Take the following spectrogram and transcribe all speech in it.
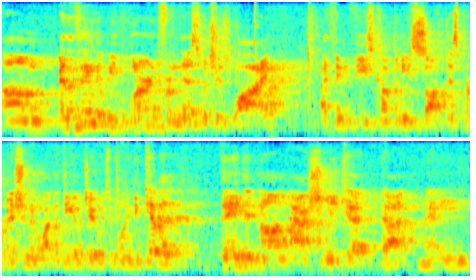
Um, and the thing that we've learned from this, which is why I think these companies sought this permission and why the DOJ was willing to give it, they did not actually get that many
